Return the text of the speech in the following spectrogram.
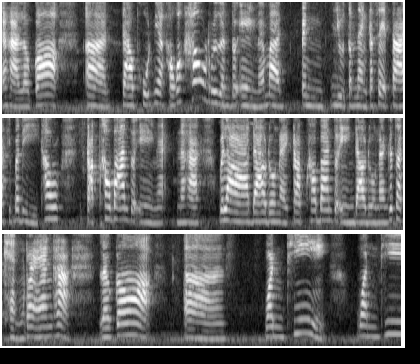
นะคะแล้วก็ดาวพุธเนี่ยเขาก็เข้าเรือนตัวเองนะมาเป็นอยู่ตำแหน่งเกษตราธิบดีเข้ากลับเข้าบ้านตัวเองเนี่ยนะคะ เวลาดาวดวงไหนกลับเข้าบ้านตัวเอง ดาวดวงนั้นก็จะแข็งแรงค่ะ แล้วก็วันที่วันที่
